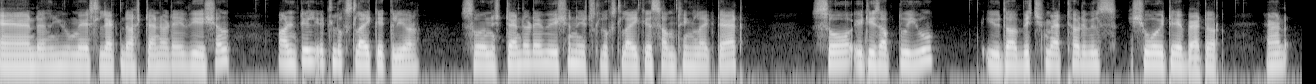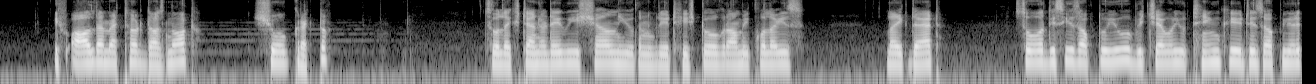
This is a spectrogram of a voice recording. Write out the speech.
and you may select the standard deviation until it looks like a clear. So in standard deviation it looks like a something like that. So it is up to you the which method will show it a better. And if all the method does not show correct so like standard deviation you can create histogram equalize like that so this is up to you whichever you think it is appear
